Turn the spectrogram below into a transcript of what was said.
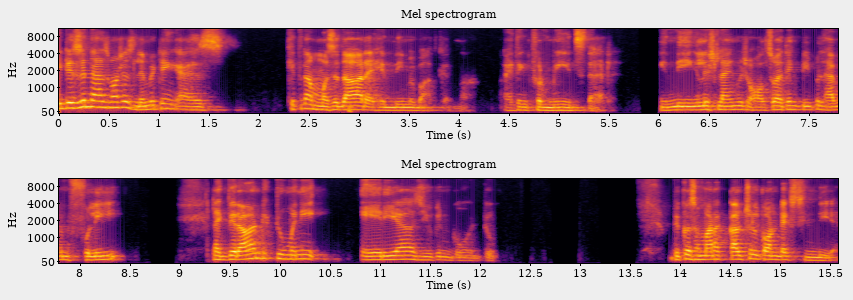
it is in as much as limiting as कितना मज़ेदार है हिंदी में बात करना। I think for me it's that in the English language also I think people have in fully like there are too many areas you can go into because हमारा कल्चरल कॉन्टेक्स्ट हिंदी है।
